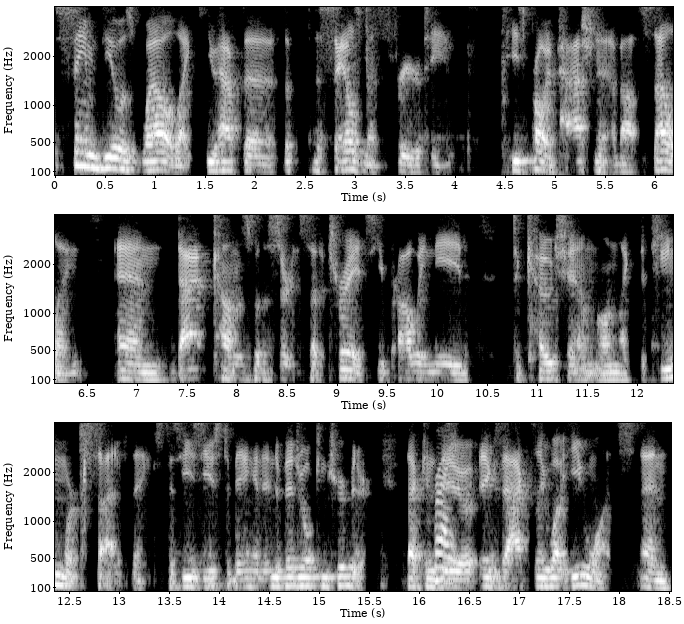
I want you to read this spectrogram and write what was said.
Same deal as well. Like you have to, the, the salesman for your team, he's probably passionate about selling, and that comes with a certain set of traits. You probably need to coach him on like the teamwork side of things because he's used to being an individual contributor that can right. do exactly what he wants. And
